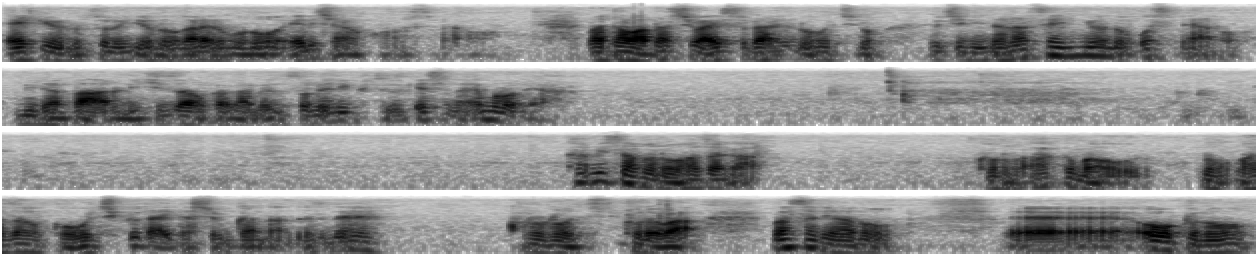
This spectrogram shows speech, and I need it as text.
エヒウの剣を逃れる者をエリシャが殺すだろう。また私はイスラエルのうちのうちに7000人を残すであろう。皆バールに膝をかがめず、それに口づけしないものである。神様の技が、この悪魔の技をこう打ち砕いた瞬間なんですね。この後、これは、まさにあの、えー、多くの、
